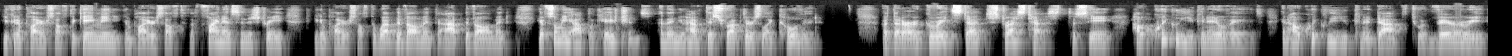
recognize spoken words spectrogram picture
you can apply yourself to gaming, you can apply yourself to the finance industry, you can apply yourself to web development, to app development. You have so many applications, and then you have disruptors like COVID but that are a great st- stress test to see how quickly you can innovate and how quickly you can adapt to a very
